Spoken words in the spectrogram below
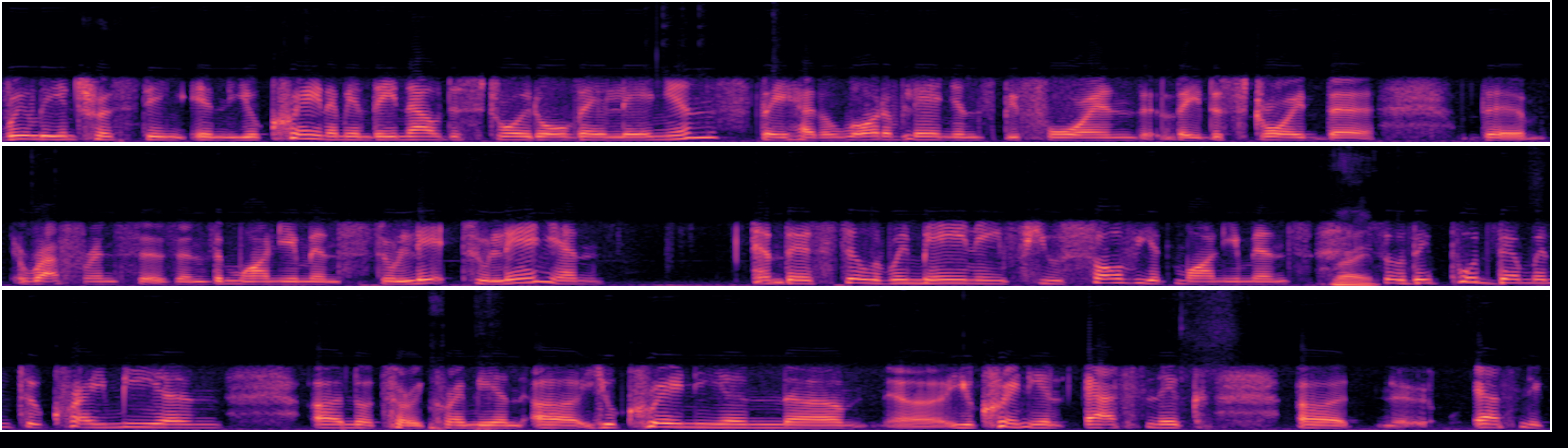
really interesting in Ukraine, I mean, they now destroyed all their Lenins. They had a lot of Lenins before, and they destroyed the the references and the monuments to to Lenin and there's still remaining few Soviet monuments. Right. So they put them into Crimean, uh, not sorry, Crimean, uh, Ukrainian, um, uh, Ukrainian ethnic, uh, ethnic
